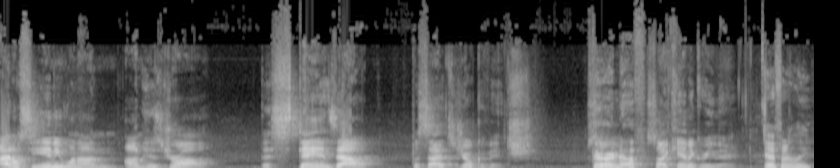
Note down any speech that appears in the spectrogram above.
I don't see anyone on on his draw that stands out besides Djokovic. Fair enough. So I can't agree there. Definitely.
